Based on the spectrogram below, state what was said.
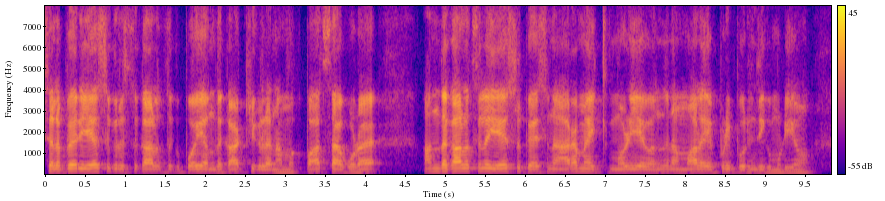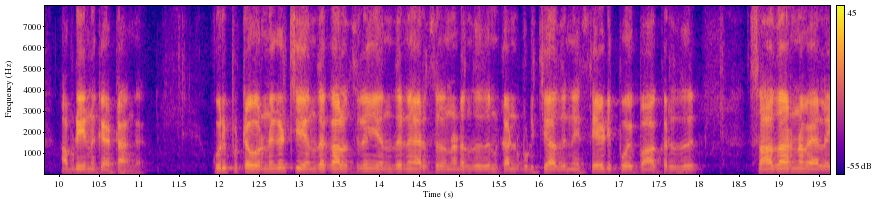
சில பேர் இயேசு கிறிஸ்து காலத்துக்கு போய் அந்த காட்சிகளை நமக்கு பார்த்தா கூட அந்த காலத்தில் இயேசு பேசின அரமைக்கு மொழியை வந்து நம்மால் எப்படி புரிஞ்சிக்க முடியும் அப்படின்னு கேட்டாங்க. குறிப்பிட்ட ஒரு நிகழ்ச்சி எந்த காலத்துலேயும் எந்த நேரத்தில் நடந்ததுன்னு கண்டுபிடிச்சி அதனை தேடி போய் பார்க்குறது சாதாரண வேலை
